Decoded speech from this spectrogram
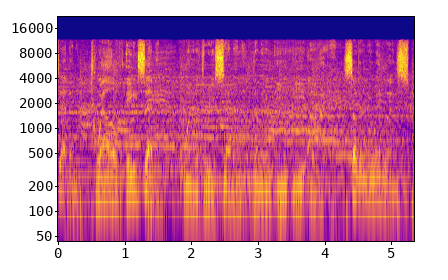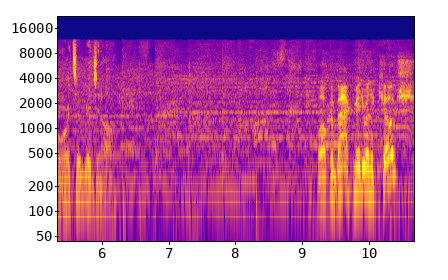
401 737 1287 1037 WEEI. Southern New England Sports Original. Welcome back, Meter and the Coach.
